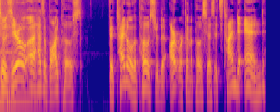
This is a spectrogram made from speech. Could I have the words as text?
So Xero uh, has a blog post. The title of the post or the artwork on the post says it's time to end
